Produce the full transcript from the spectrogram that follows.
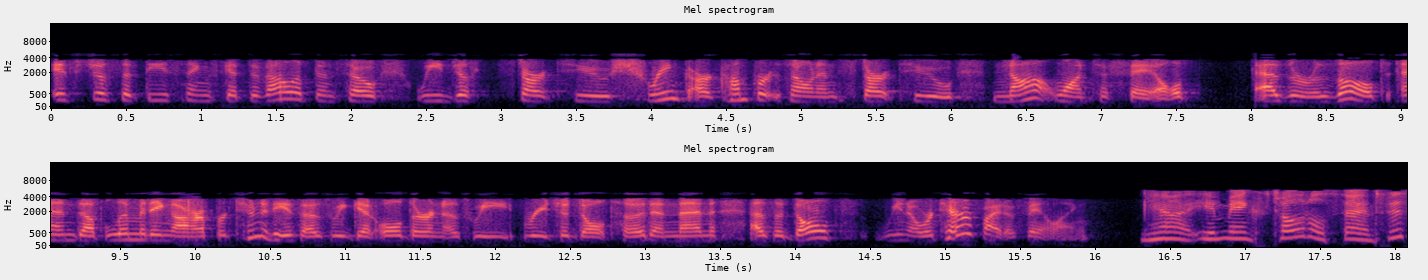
It's just that these things get developed and so we just start to shrink our comfort zone and start to not want to fail as a result end up limiting our opportunities as we get older and as we reach adulthood and then as adults, you know, we're terrified of failing. Yeah, it makes total sense. This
